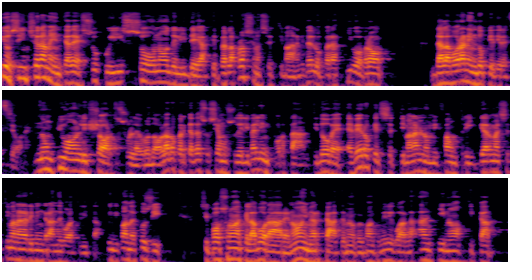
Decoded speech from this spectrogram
io sinceramente adesso qui sono dell'idea che per la prossima settimana a livello operativo avrò da lavorare in doppia direzione, non più only short sull'euro-dollaro, perché adesso siamo su dei livelli importanti, dove è vero che il settimanale non mi fa un trigger, ma il settimanale arriva in grande volatilità. Quindi quando è così si possono anche lavorare no? i mercati, almeno per quanto mi riguarda, anche in ottica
